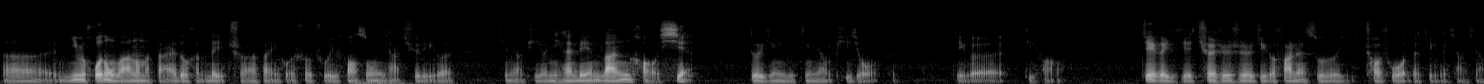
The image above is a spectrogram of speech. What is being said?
呃，因为活动完了嘛，大家都很累，吃完饭以后说出去放松一下，去了一个精酿啤酒。你看，连兰考县都已经有精酿啤酒这个地方了。这个也确实是这个发展速度超出我的这个想象。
